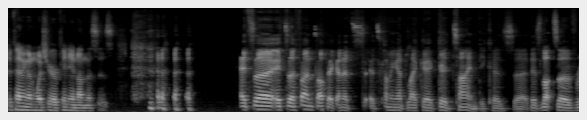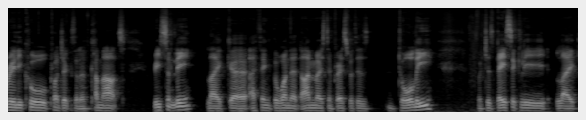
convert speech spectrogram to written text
depending on what your opinion on this is. it's a it's a fun topic, and it's it's coming at like a good time because uh, there's lots of really cool projects that have come out recently. Like uh, I think the one that I'm most impressed with is DALL-E, which is basically like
